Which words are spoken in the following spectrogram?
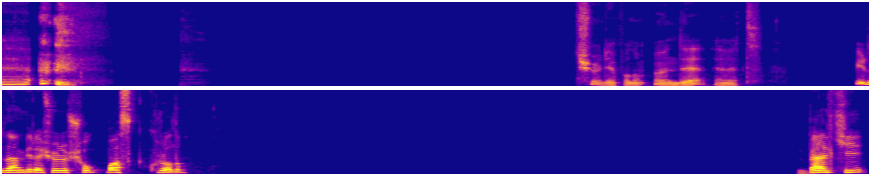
Ee, şöyle yapalım. Önde evet. Birdenbire şöyle şok baskı kuralım. Belki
